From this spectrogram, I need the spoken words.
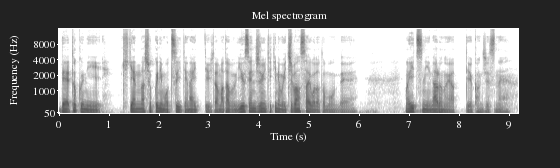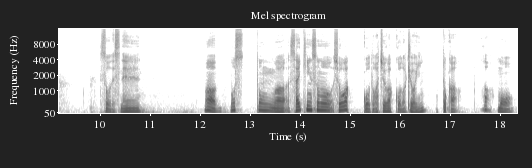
で特に危険な職にもついてないっていう人はまあ多分優先順位的にも一番最後だと思うんで、まあ、いつになるのやっていう感じですね。そうですね。まあ、ボストンは最近その小学校とか中学校の教員とかはもう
